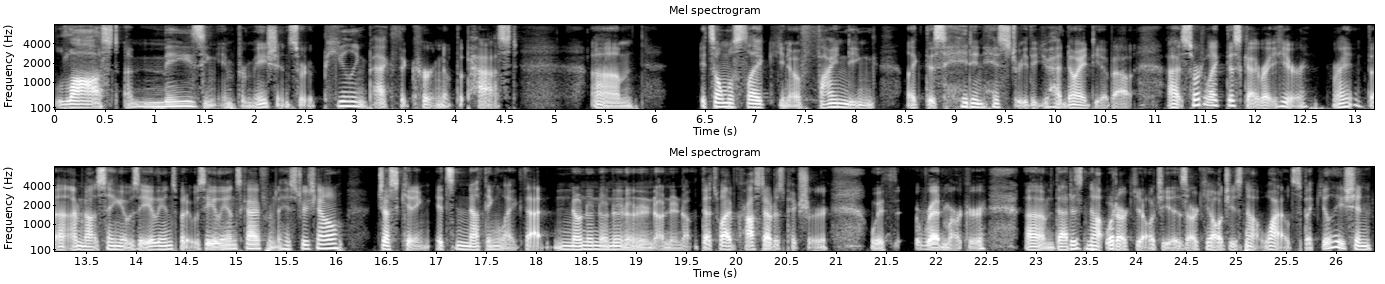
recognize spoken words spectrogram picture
lost, amazing information, sort of peeling back the curtain of the past. Um, it's almost like you know finding like this hidden history that you had no idea about. Uh, sort of like this guy right here right? The, i'm not saying it was aliens but it was aliens guy from the history channel. Just kidding. It's nothing like that. No no no no no no no no no. That's why i've crossed out his picture with red marker. Um, that is not what archaeology is. Archaeology is not wild speculation.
